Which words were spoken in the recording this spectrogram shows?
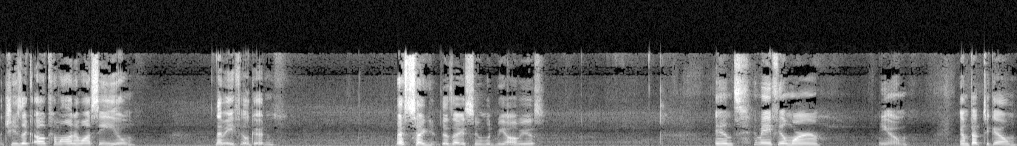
And she's like, "Oh, come on, I want to see you." That made me feel good. As I, as I assume would be obvious. And it may feel more you know, amped up to go.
